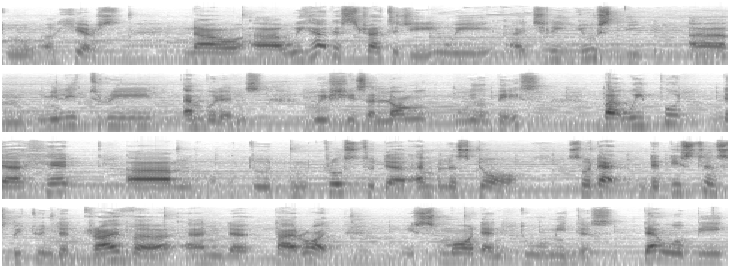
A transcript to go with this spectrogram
to a hearse. Now we had a strategy. We actually used the um, military ambulance which is a long wheelbase but we put the head um, to close to the ambulance door so that the distance between the driver and the thyroid is more than 2 meters. That will be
